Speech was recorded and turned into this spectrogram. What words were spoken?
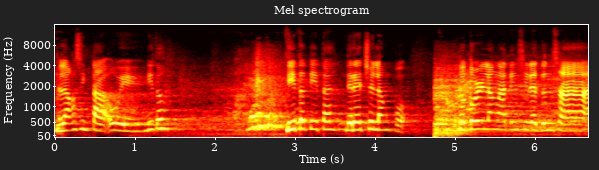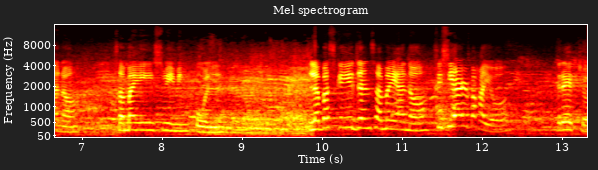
Wala kasing tao eh. Dito. Dito, tita. Diretso lang po. Tutour lang natin sila dun sa, ano, sa may swimming pool. Labas kayo dyan sa may, ano, CCR ba kayo? Diretso.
